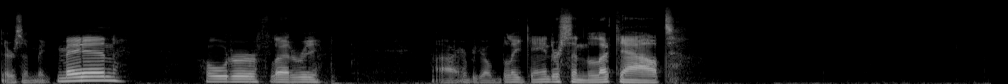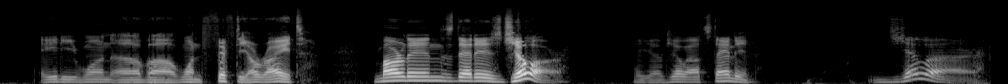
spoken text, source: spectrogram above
There's a McMahon, Holder, Flattery. All right, here we go. Blake Anderson, look out. 81 of uh, 150. All right. Marlins, that is Joe R. There you go, Joe. Outstanding. Joe R.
